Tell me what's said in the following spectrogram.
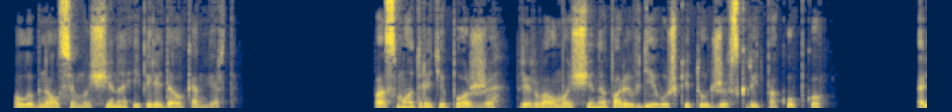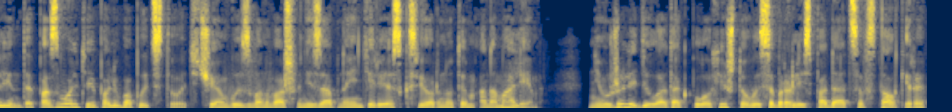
– улыбнулся мужчина и передал конверт. «Посмотрите позже», – прервал мужчина, порыв девушки тут же вскрыть покупку. «Линда, позвольте полюбопытствовать, чем вызван ваш внезапный интерес к свернутым аномалиям? Неужели дела так плохи, что вы собрались податься в сталкеры?»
